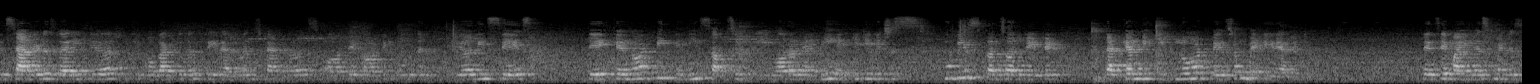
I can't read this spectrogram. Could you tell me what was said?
The standard is very clear. If you go back to the three relevant standards or the accounting rules, it clearly says there cannot be any subsidiary or any entity which is to be consolidated that can be ignored based on materiality. Let's say my investment is,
